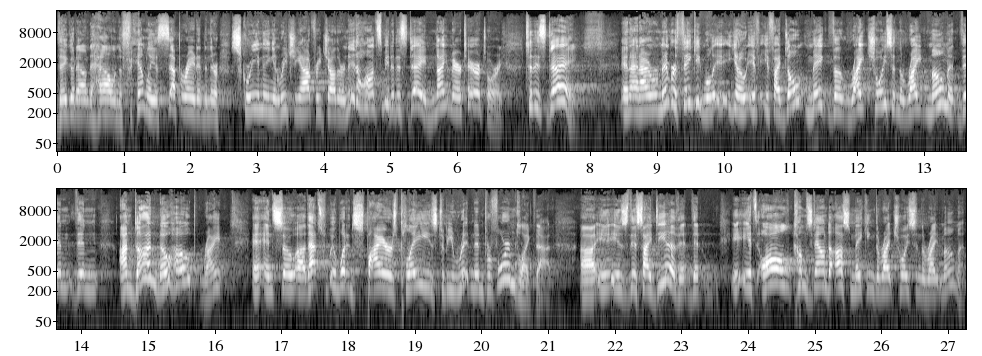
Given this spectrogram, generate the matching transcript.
they go down to hell, and the family is separated and they're screaming and reaching out for each other, and it haunts me to this day, nightmare territory, to this day. And, and I remember thinking, well, you know, if, if I don't make the right choice in the right moment, then, then I'm done, no hope, right? And, and so uh, that's what inspires plays to be written and performed like that. Uh, is this idea that, that it, it all comes down to us making the right choice in the right moment.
